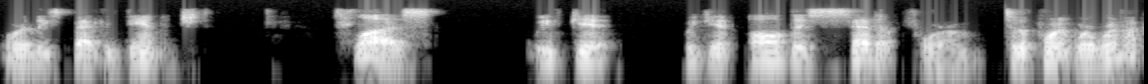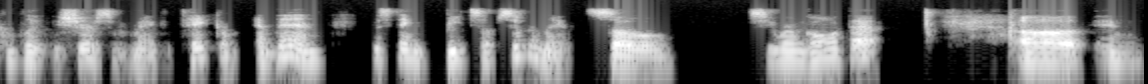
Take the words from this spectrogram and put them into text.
or at least badly damaged. Plus, we get we get all this set up for him to the point where we're not completely sure Superman can take him, and then this thing beats up Superman. So, see where I'm going with that? Uh, and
